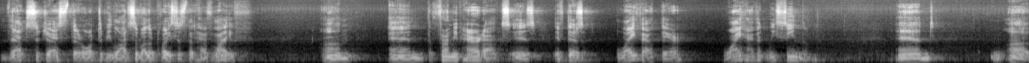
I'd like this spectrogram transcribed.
that suggests there ought to be lots of other places that have life. Um, and the Fermi paradox is if there's life out there, why haven't we seen them? And uh,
